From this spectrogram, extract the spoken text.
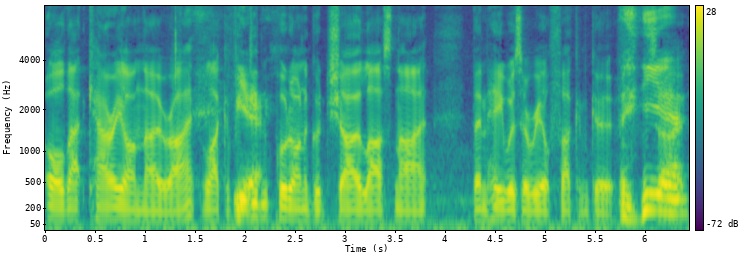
all that carry on, though, right? Like, if he Yeah. didn't put on a good show last night, then he was a real fucking goof. Yeah, So,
